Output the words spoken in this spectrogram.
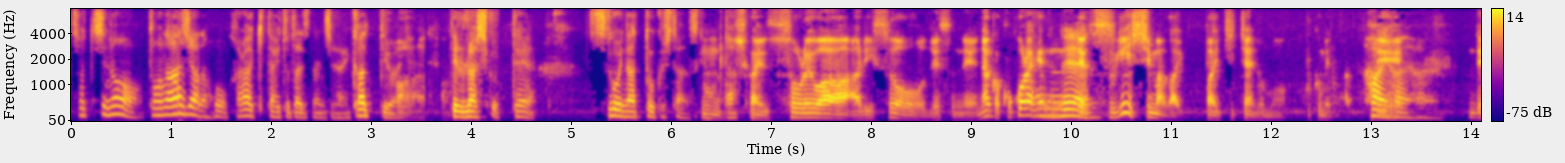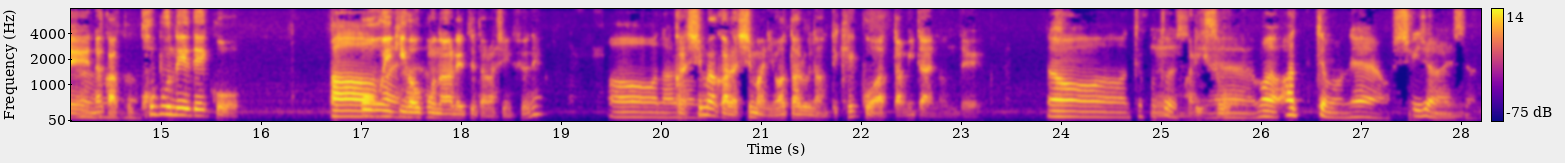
そっちの東南アジアの方から来た人たちなんじゃないかって言われあてるらしくって、すごい納得したんですけど。うん、確かにそれはありそうですね。なんかここら辺っねてすげえ島がいっぱいちっちゃいのも含めてあって、はいはいはい。で、うんなんか小舟でこう、ああ。交易が行われてたらしいんですよね。ああ、なるほど。島から島に渡るなんて結構あったみたいなんで、ああ、ってことですね。うんありそうまあ、あってもね、不思議じゃないですよね。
